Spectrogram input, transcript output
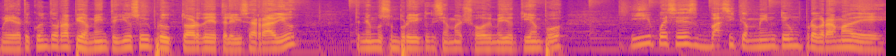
Mira, te cuento rápidamente. Yo soy productor de Televisa Radio. Tenemos un proyecto que se llama Show de Medio Tiempo. Y pues es básicamente un programa de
